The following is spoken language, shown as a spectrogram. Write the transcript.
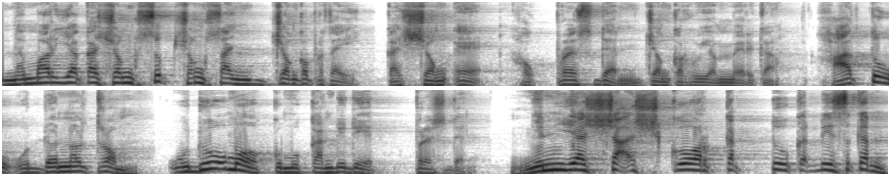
namar ya ka shong suk shong san jong ke ka shong e hau presiden jong kari amerika hatu u Donald Trump udu mo kumu kandidat presiden. Ngin ya syak skor ketu kedisekan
